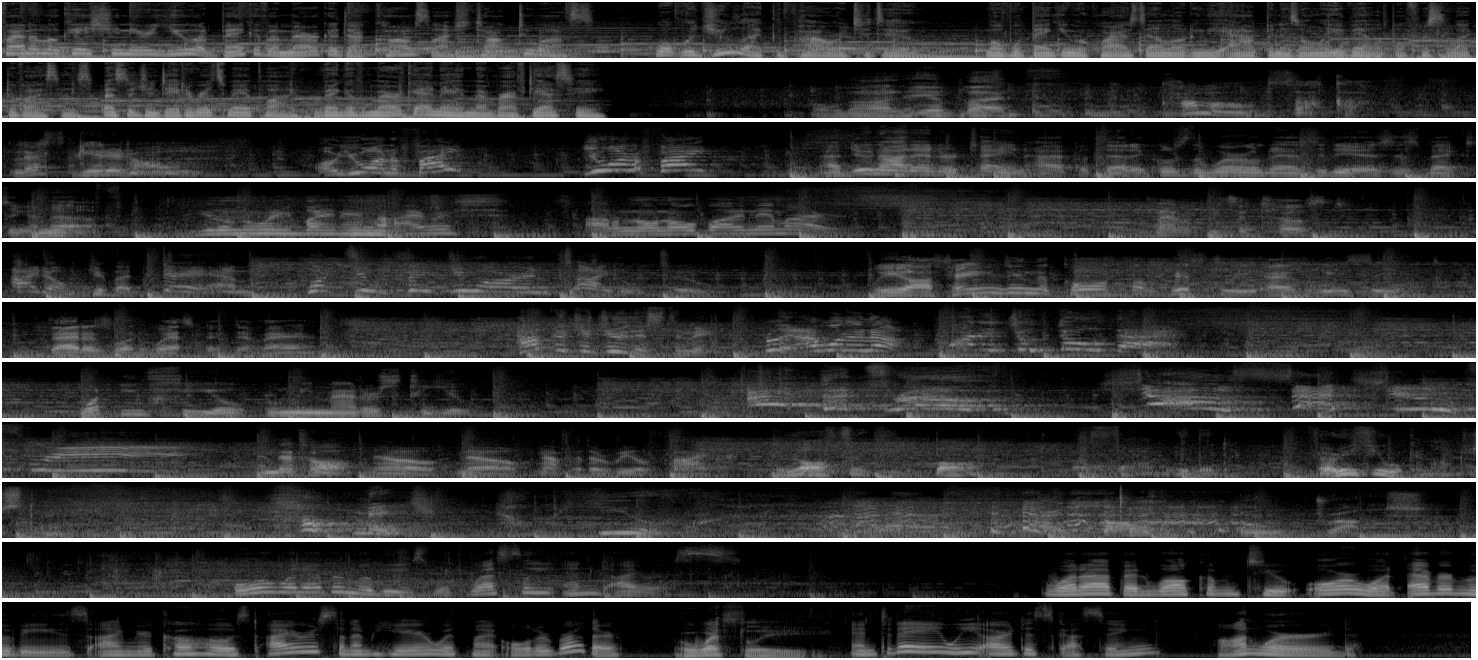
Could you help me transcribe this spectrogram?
Find a location near you at bankofamerica.com slash talk to us. What would you like the power to do? Mobile banking requires downloading the app and is only available for select devices. Message and data rates may apply. Bank of America and a member FDIC. Hold on to your butt. Come on, sucker. Let's get it on. Oh, you want to fight? You want to fight? I do not entertain hypotheticals. The world as it is is vexing enough. You don't know anybody named Iris? I don't know nobody named Iris. Can I have a piece of toast? I don't give a damn what you think you are entitled to. We are changing the course of history as we see it. That is what Wesley demands. How could you do this to me? Really, I want to know. Why did you do that? What you feel only matters to you. And the truth shall set you free. And that's all. No, no, not for the real fire. We offer you a bond, a family that very few can understand. Help me. Help you. And don't do drugs. or whatever movies with Wesley and Iris. What up, and welcome to Or Whatever Movies. I'm your co host Iris, and I'm here with my older brother. Wesley. And today we are discussing Onward.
